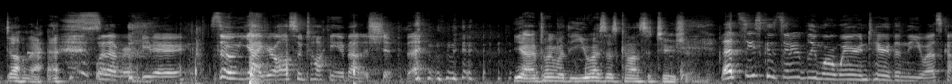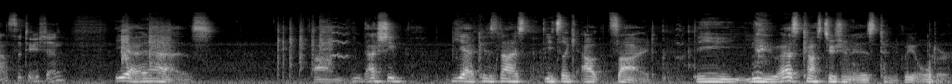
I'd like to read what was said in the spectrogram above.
dumbass. Whatever, Peter. So yeah, you're also talking about a ship then. Yeah, I'm talking about the USS Constitution. that sees considerably more wear and tear than the U.S. Constitution. Yeah, it has. Um, actually, yeah, because it's not. As, it's like outside. The U.S. Constitution is technically older.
